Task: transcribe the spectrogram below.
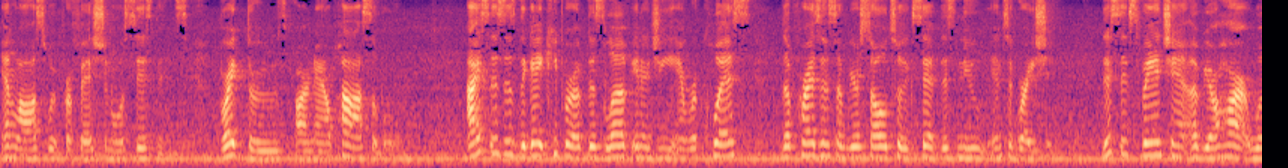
and loss with professional assistance. Breakthroughs are now possible. Isis is the gatekeeper of this love energy and requests the presence of your soul to accept this new integration. This expansion of your heart will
